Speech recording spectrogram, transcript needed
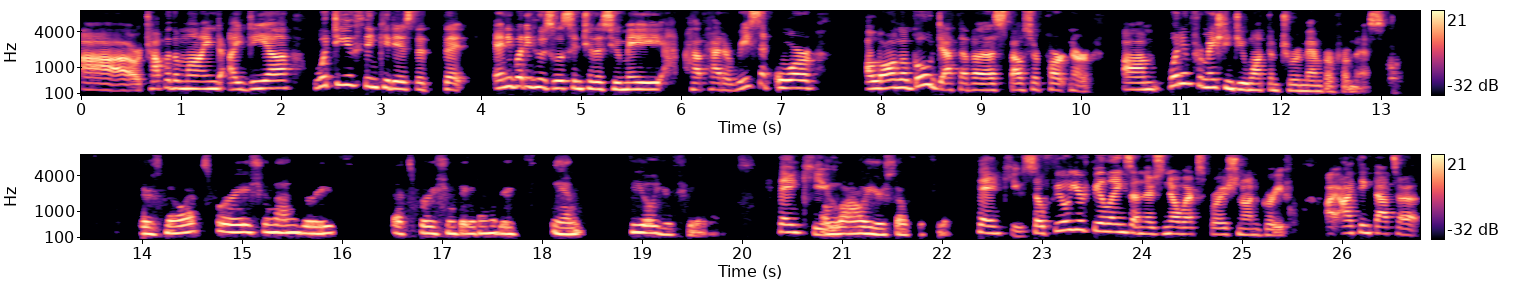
uh, or top of the mind idea what do you think it is that that anybody who's listening to this who may have had a recent or a long ago death of a spouse or partner, um, what information do you want them to remember from this? There's no expiration on grief, expiration date on grief, and feel your feelings. Thank you. Allow yourself to feel. thank you. So feel your feelings and there's no expiration on grief. I, I think that's a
